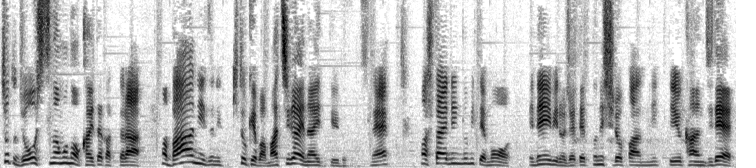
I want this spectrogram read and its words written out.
ちょっと上質なものを買いたかったら、まあ、バーニーズに着とけば間違いないっていうところですね。まあ、スタイリング見ても、ネイビーのジャケットに白パンにっていう感じで、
